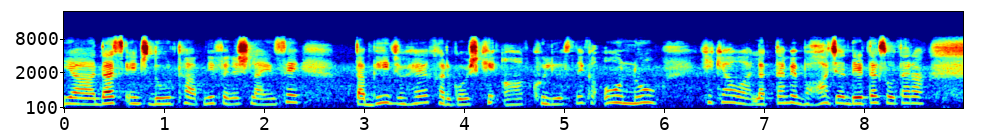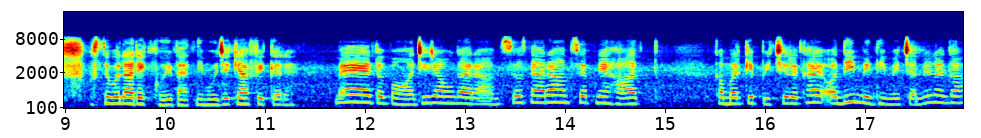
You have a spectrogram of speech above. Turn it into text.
या दस इंच दूर था अपनी फिनिश लाइन से। तभी जो है खरगोश की आँख खुली। उसने कहा ओह नो ये क्या हुआ? लगता है मैं बहुत देर तक सोता रहा। उसने बोला, अरे कोई बात नहीं, मुझे क्या फ़िक्र है? मैं तो पहुँच ही जाऊँगा आराम से। उसने आराम से अपने हाथ कमर के पीछे रखा है और धीमे धीमे चलने लगा।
